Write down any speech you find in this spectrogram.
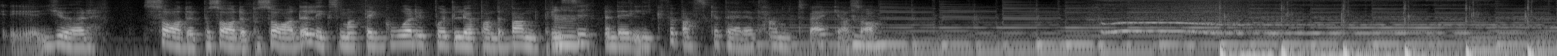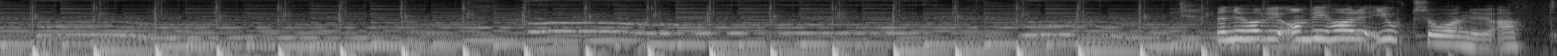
eh, gör sadel på sadel på sadel. Liksom att det går på ett löpande bandprincip, men det är lik förbaskat är ett hantverk alltså. Men nu har vi, om vi har gjort så nu att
